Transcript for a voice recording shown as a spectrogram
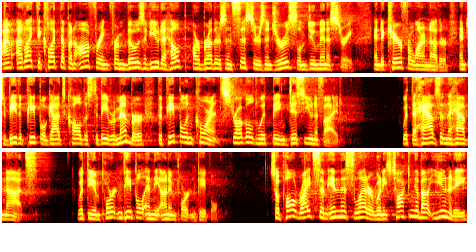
I'd like to collect up an offering from those of you to help our brothers and sisters in Jerusalem do ministry and to care for one another and to be the people God's called us to be. Remember, the people in Corinth struggled with being disunified with the haves and the have nots, with the important people and the unimportant people. So Paul writes them in this letter when he's talking about unity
